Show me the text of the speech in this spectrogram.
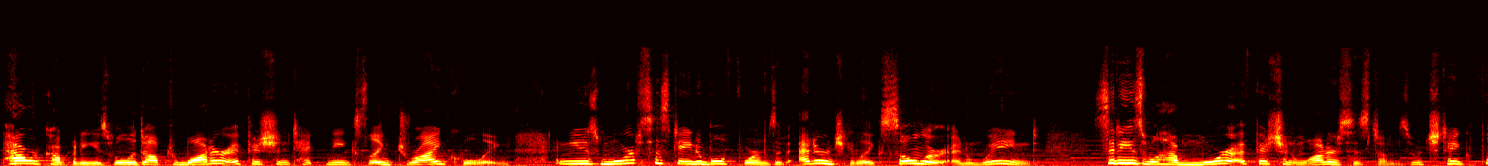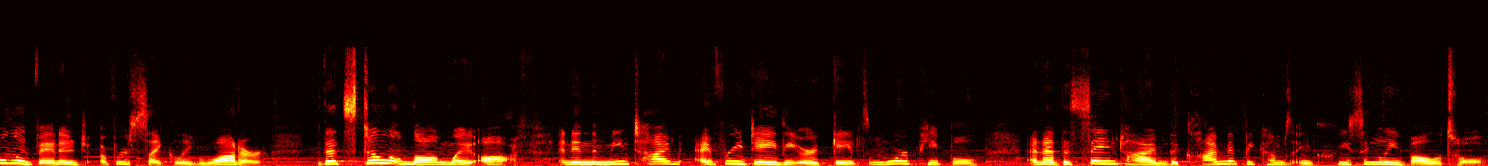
Power companies will adopt water efficient techniques like dry cooling and use more sustainable forms of energy like solar and wind. Cities will have more efficient water systems which take full advantage of recycling water. But that's still a long way off, and in the meantime, every day the Earth gains more people, and at the same time, the climate becomes increasingly volatile,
